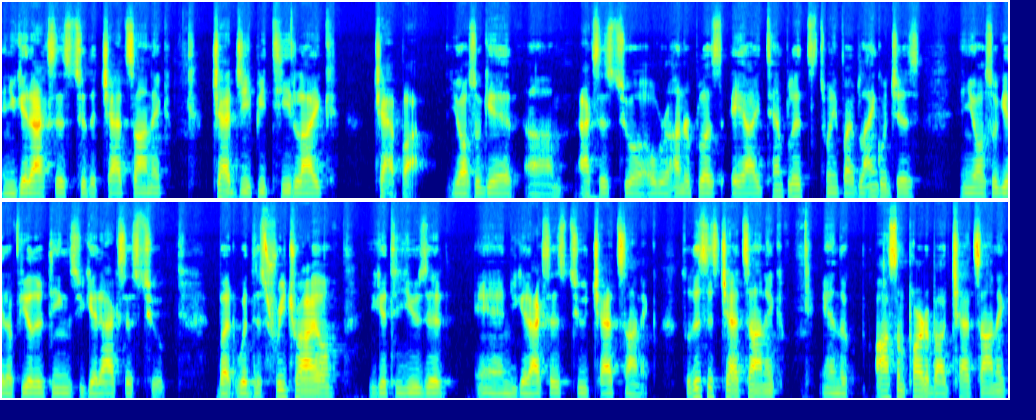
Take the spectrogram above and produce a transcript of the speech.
and you get access to the ChatSonic Chat GPT like chatbot. You also get um, access to uh, over 100 plus AI templates, 25 languages, and you also get a few other things you get access to. But with this free trial, you get to use it and you get access to ChatSonic. So this is ChatSonic, and the awesome part about ChatSonic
